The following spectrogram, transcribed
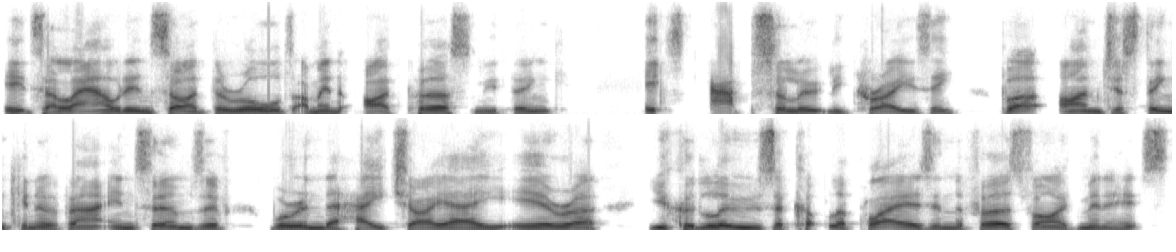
it's allowed inside the rules. I mean, I personally think it's absolutely crazy. But I'm just thinking of that in terms of we're in the HIA era. You could lose a couple of players in the first five minutes.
